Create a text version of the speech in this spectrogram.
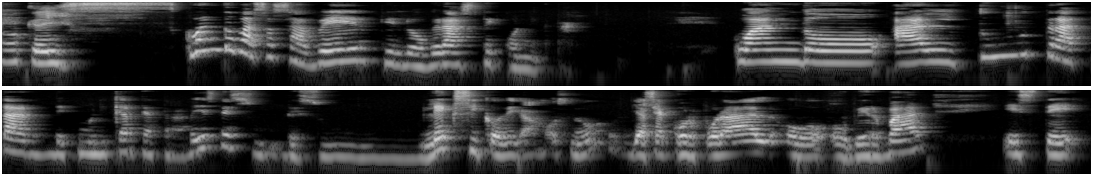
Ok. ¿Cuándo vas a saber que lograste conectar? Cuando al tú tratar de comunicarte a través de su, de su léxico, digamos, ¿no? Ya sea corporal o, o verbal, este,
